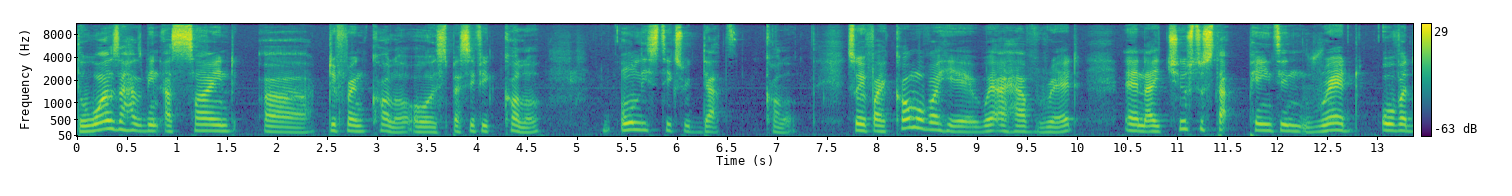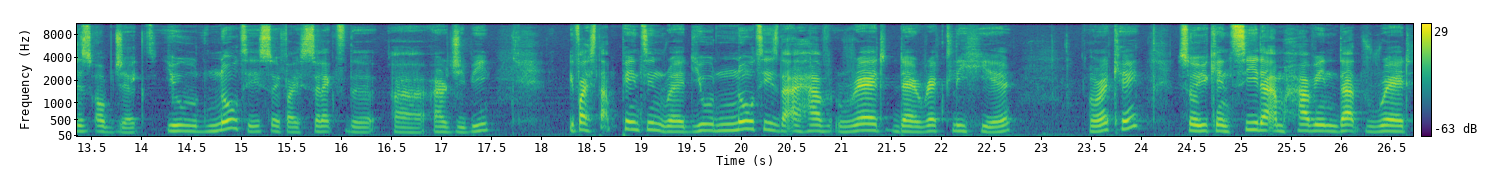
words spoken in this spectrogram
The ones that has been assigned a different color or a specific color only sticks with that color. So if I come over here where I have red and I choose to start painting red over this object, you would notice, so if I select the uh, RGB, if I start painting red, you would notice that I have red directly here. Okay, so you can see that I'm having that red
